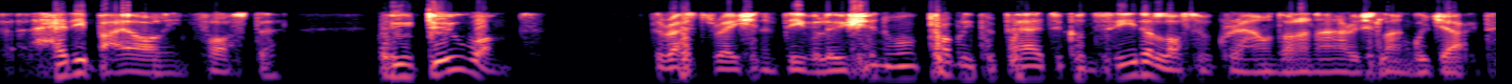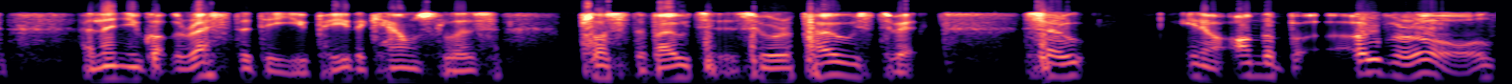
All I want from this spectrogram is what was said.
uh, headed by Arlene Foster, who do want the restoration of devolution and were probably prepared to concede a lot of ground on an Irish Language Act. And then you've got the rest of the DUP, the councillors, plus the voters who are opposed to it. So you know, on the overall,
